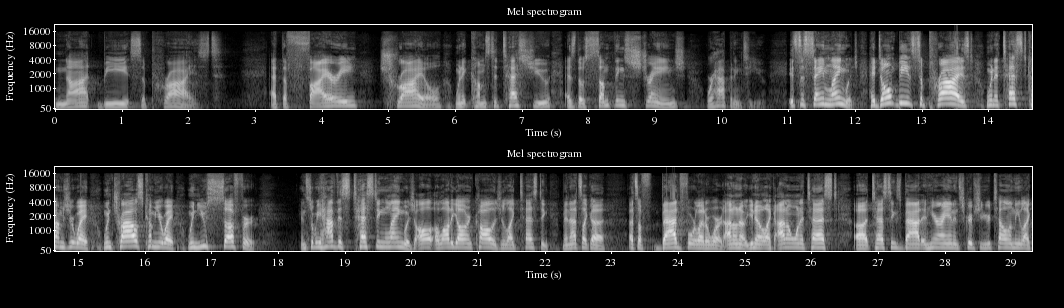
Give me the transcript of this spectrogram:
not be surprised at the fiery trial when it comes to test you as though something strange were happening to you. It's the same language. Hey, don't be surprised when a test comes your way, when trials come your way, when you suffer. And so we have this testing language. All, a lot of y'all are in college, you're like testing. Man, that's like a that's a bad four letter word. I don't know. You know, like I don't want to test. Uh, testing's bad. And here I am in scripture. You're telling me like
